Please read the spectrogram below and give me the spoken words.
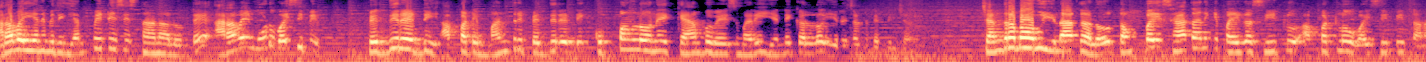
అరవై ఎనిమిది ఎంపీటీసీ స్థానాలు ఉంటే అరవై మూడు వైసీపీ పెద్దిరెడ్డి అప్పటి మంత్రి పెద్దిరెడ్డి కుప్పంలోనే క్యాంపు వేసి మరీ ఎన్నికల్లో ఈ రిజల్ట్ తెప్పించారు. చంద్రబాబు ఇలాకాలో తొంభై శాతానికి పైగా సీట్లు అప్పట్లో వైసీపీ తన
